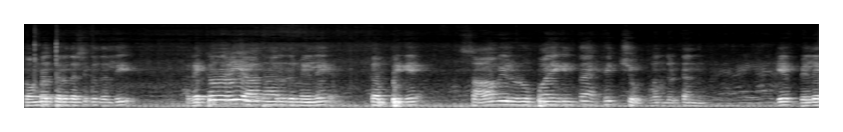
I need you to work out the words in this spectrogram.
ತೊಂಬತ್ತರ ದಶಕದಲ್ಲಿ ರೆಕವರಿ ಆಧಾರದ ಮೇಲೆ ಕಬ್ಬಿಗೆ ಸಾವಿರ ರೂಪಾಯಿಗಿಂತ ಹೆಚ್ಚು ಒಂದು ಟನ್ಗೆ ಬೆಲೆ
